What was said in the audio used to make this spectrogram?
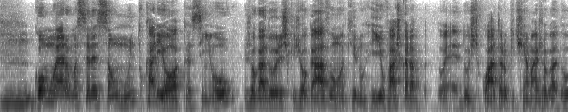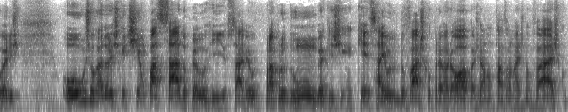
Uhum. Como era uma seleção muito carioca, assim, ou jogadores que jogavam aqui no Rio, o Vasco era é, dos quatro era o que tinha mais jogadores, ou jogadores que tinham passado pelo Rio, sabe? O próprio Dunga, que, que saiu do Vasco para a Europa, já não estava mais no Vasco.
